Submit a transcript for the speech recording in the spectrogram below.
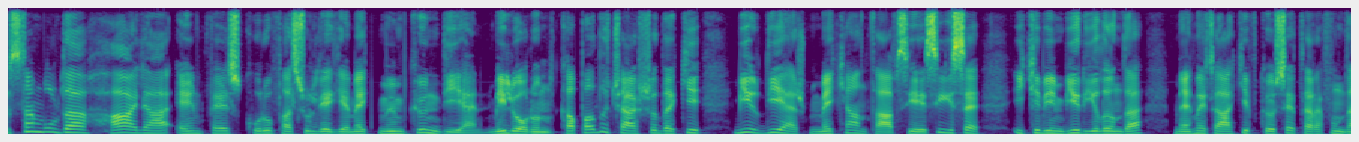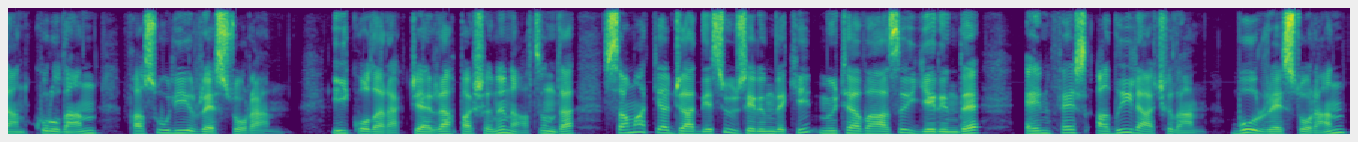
İstanbul'da hala enfes kuru fasulye yemek mümkün diyen Milor'un kapalı çarşıdaki bir diğer mekan tavsiyesi ise 2001 yılında Mehmet Akif Köse tarafından kurulan Fasuli Restoran. İlk olarak Cerrahpaşa'nın altında Samatya Caddesi üzerindeki mütevazı yerinde Enfes adıyla açılan bu restoran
